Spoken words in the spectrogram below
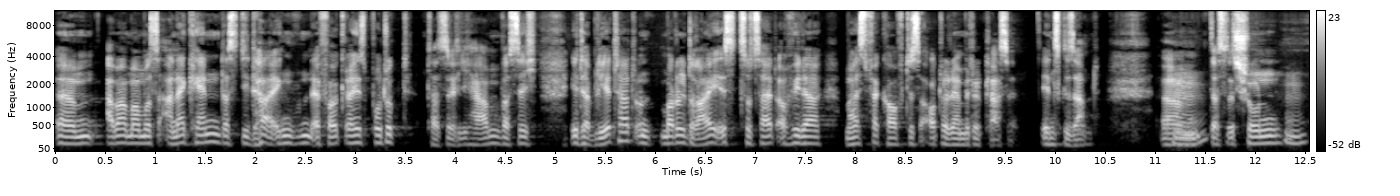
ähm, aber man muss anerkennen, dass die da irgendein erfolgreiches Produkt tatsächlich haben, was sich etabliert hat. Und Model 3 ist zurzeit auch wieder meistverkauftes Auto der Mittelklasse insgesamt. Ähm, Mhm. Das ist schon, Mhm.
